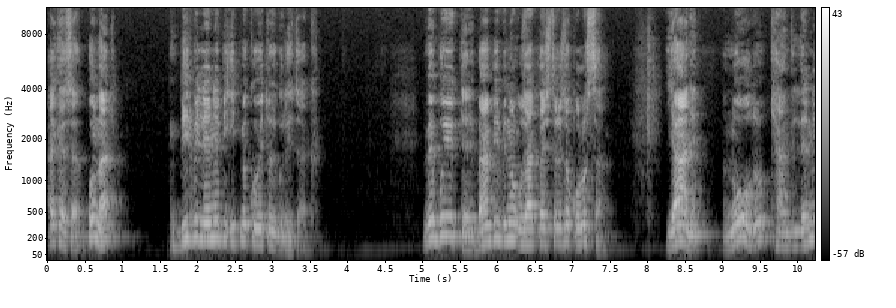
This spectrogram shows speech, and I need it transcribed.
Arkadaşlar bunlar birbirlerine bir itme kuvveti uygulayacak. Ve bu yükleri ben birbirinden uzaklaştıracak olursam yani ne oldu? Kendilerini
